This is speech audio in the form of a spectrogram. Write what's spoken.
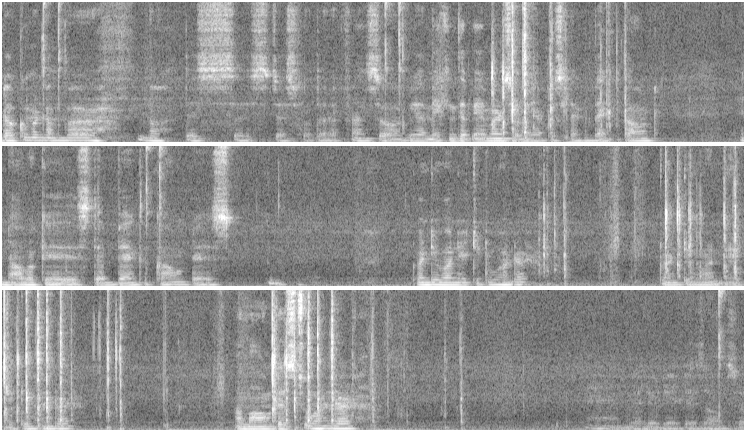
document number no this is just for the reference. So we are making the payment so we have to select bank account. In our case the bank account is 218200 218200 amount is 200 and value date is also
